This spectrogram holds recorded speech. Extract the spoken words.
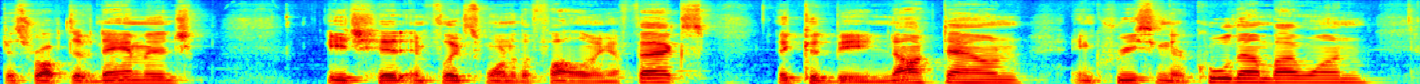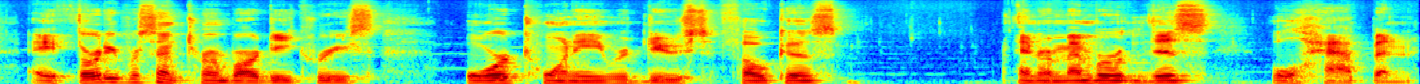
Disruptive damage. Each hit inflicts one of the following effects. It could be knockdown, increasing their cooldown by one, a 30% turn bar decrease, or 20 reduced focus. And remember, this will happen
